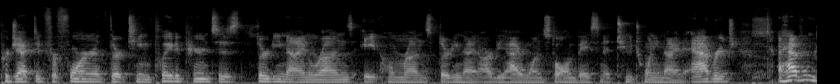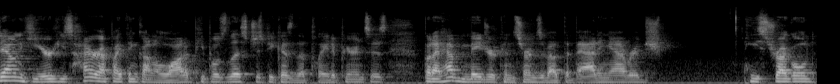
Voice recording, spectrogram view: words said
projected for 413 plate appearances, 39 runs, 8 home runs, 39 RBI, 1 stolen base, and a 229 average. I have him down here. He's higher up, I think, on a lot of people's list just because of the plate appearances, but I have major concerns about the batting average. He struggled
